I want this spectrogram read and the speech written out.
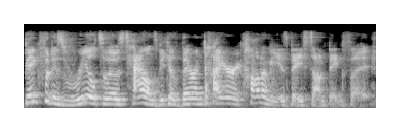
Bigfoot is real to those towns because their entire economy is based on Bigfoot.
